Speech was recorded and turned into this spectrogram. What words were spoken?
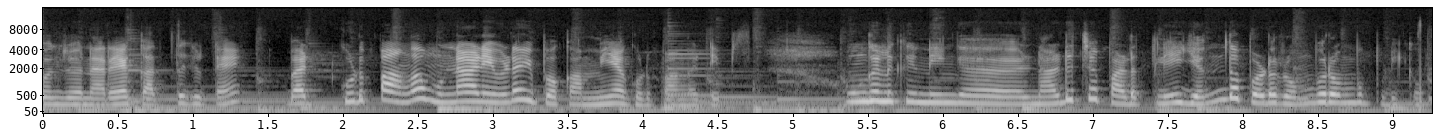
கொஞ்சம் நிறைய கற்றுக்கிட்டேன் பட் கொடுப்பாங்க. முன்னாடி விட இப்போ கம்மியாக கொடுப்பாங்க டிப்ஸ் உங்களுக்கு நீங்கள் நடித்த படத்துலேயே எந்த படம் ரொம்ப ரொம்ப பிடிக்கும்?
